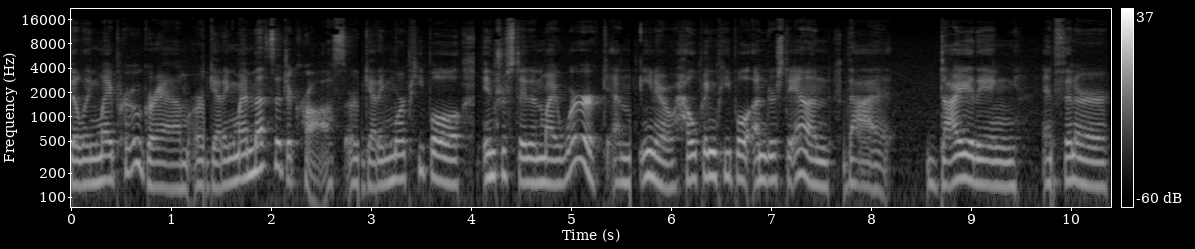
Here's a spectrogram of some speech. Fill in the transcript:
filling my program or getting my message across or getting more people interested in my work and, you know, helping people understand that dieting and thinner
